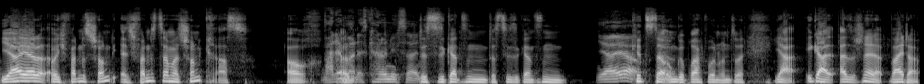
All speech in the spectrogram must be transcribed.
Ja, ja, aber ich fand es schon, also ich fand es damals schon krass. Auch. Warte also, mal, das kann doch nicht sein. dass diese ganzen, dass diese ganzen ja, ja. Kids da umgebracht wurden und so. Ja, egal, also schneller, weiter.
